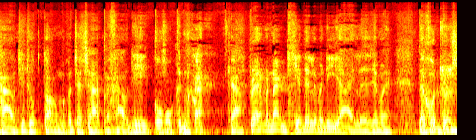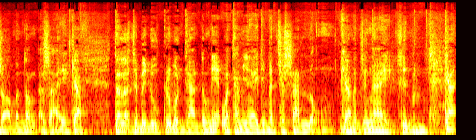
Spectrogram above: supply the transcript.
ข่าวที่ถูกต้องมันก็จะช้ากว่าข่าวที่โกหกขึ้นมา ครับเพราะฉะนั้นมันนั่งเขียนได้เลยเป็นนิยายเลยใช่ไหมแต่คนตรวจสอบมันต้องอาศัยครับแต่เราจะไปดูกระบวนการตรงเนี้ยว่าทำยังไงที่มันจะสั้นลงครับมันจะง่ายขึ้น การ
